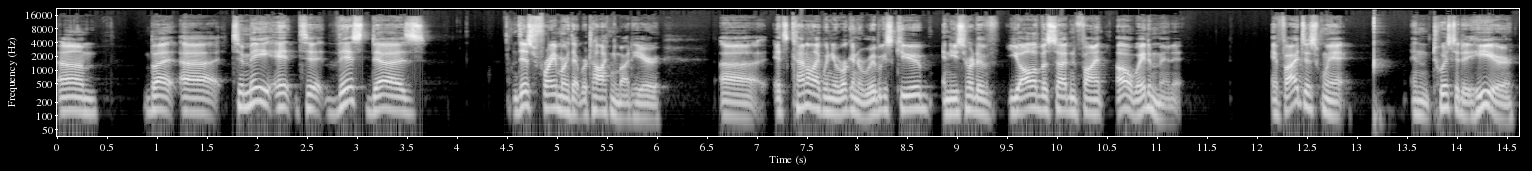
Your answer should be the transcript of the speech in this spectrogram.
Um, but uh, to me, it to, this does this framework that we're talking about here. Uh, it's kind of like when you're working a Rubik's cube, and you sort of you all of a sudden find, oh, wait a minute, if I just went and twisted it here,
